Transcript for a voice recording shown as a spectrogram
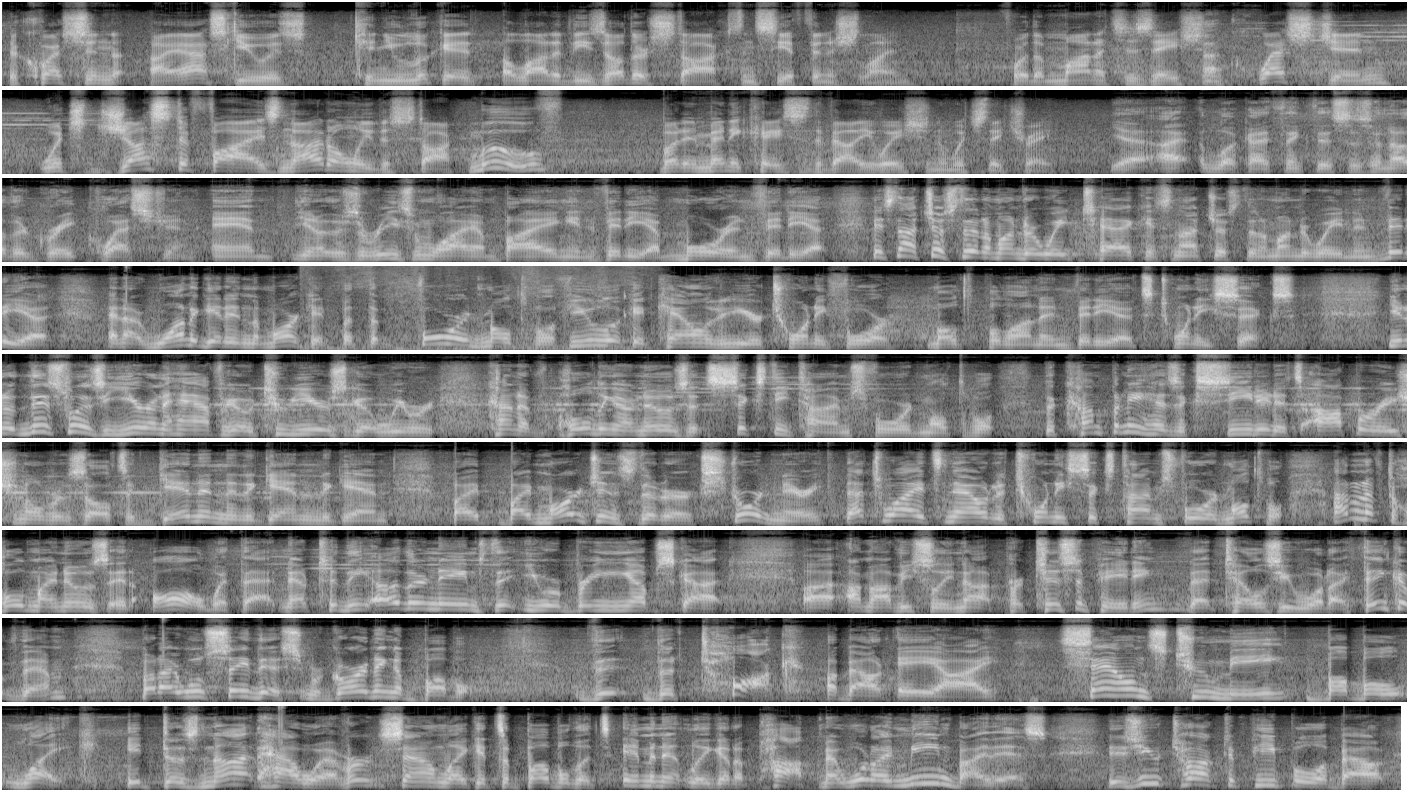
The question I ask you is can you look at a lot of these other stocks and see a finish line for the monetization uh, question, which justifies not only the stock move, but in many cases the valuation in which they trade? Yeah, I, look, I think this is another great question. And, you know, there's a reason why I'm buying NVIDIA, more NVIDIA. It's not just that I'm underweight tech, it's not just that I'm underweight NVIDIA, and I want to get in the market, but the forward multiple, if you look at calendar year 24 multiple on NVIDIA, it's 26. You know, this was a year and a half ago, two years ago, we were kind of holding our nose at 60 times forward multiple. The company has exceeded its operational results again and again and again by, by margins that are extraordinary. That's why it's now at a 26 times forward multiple. I don't have to hold nose at all with that. Now, to the other names that you were bringing up, Scott, uh, I'm obviously not participating. That tells you what I think of them. But I will say this regarding a bubble the, the talk about AI sounds to me bubble like. It does not, however, sound like it's a bubble that's imminently going to pop. Now, what I mean by this is you talk to people about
